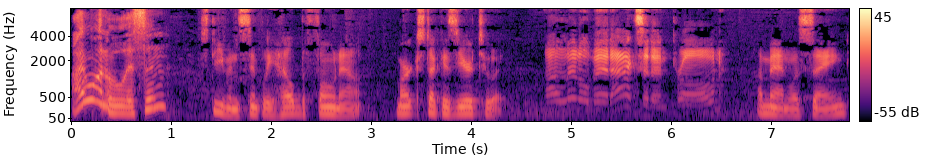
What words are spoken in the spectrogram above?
I want to listen. Stephen simply held the phone out. Mark stuck his ear to it. A little bit accident prone. A man was saying.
